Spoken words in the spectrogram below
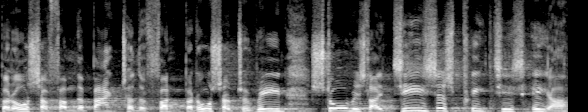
but also from the back to the front, but also to read stories like Jesus preached preaches here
